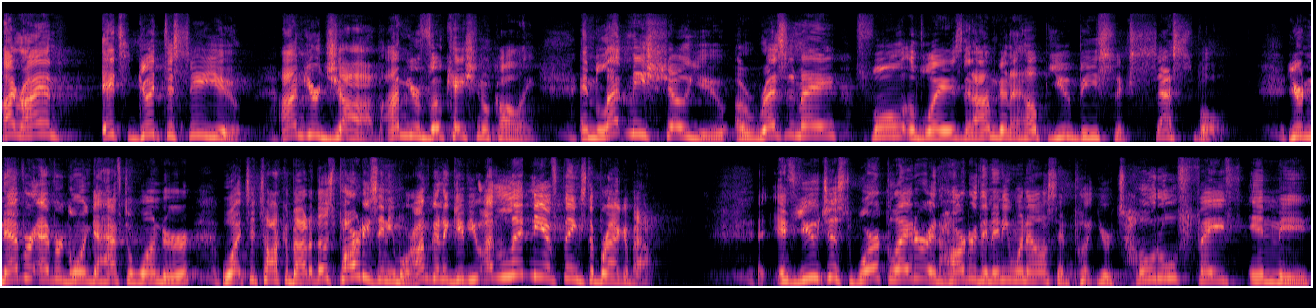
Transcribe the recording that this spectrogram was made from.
Hi, Ryan, it's good to see you. I'm your job, I'm your vocational calling. And let me show you a resume full of ways that I'm gonna help you be successful. You're never ever going to have to wonder what to talk about at those parties anymore. I'm gonna give you a litany of things to brag about. If you just work later and harder than anyone else and put your total faith in me,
